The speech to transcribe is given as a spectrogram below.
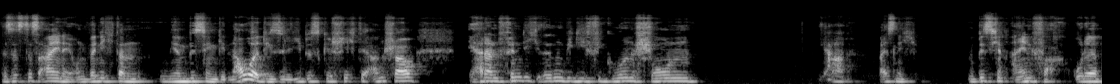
Das ist das eine. Und wenn ich dann mir ein bisschen genauer diese Liebesgeschichte anschaue, ja, dann finde ich irgendwie die Figuren schon, ja, weiß nicht, ein bisschen einfach. Oder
